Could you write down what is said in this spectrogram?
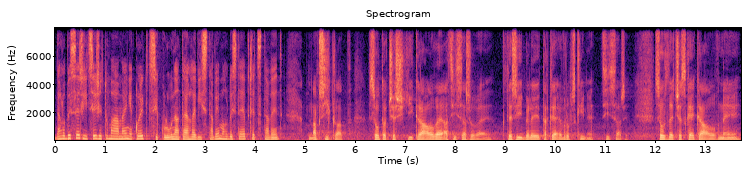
Dalo by se říci, že tu máme několik cyklů na téhle výstavě, mohl byste je představit? Například jsou to čeští králové a císařové, kteří byli také evropskými císaři. Jsou zde české královny,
